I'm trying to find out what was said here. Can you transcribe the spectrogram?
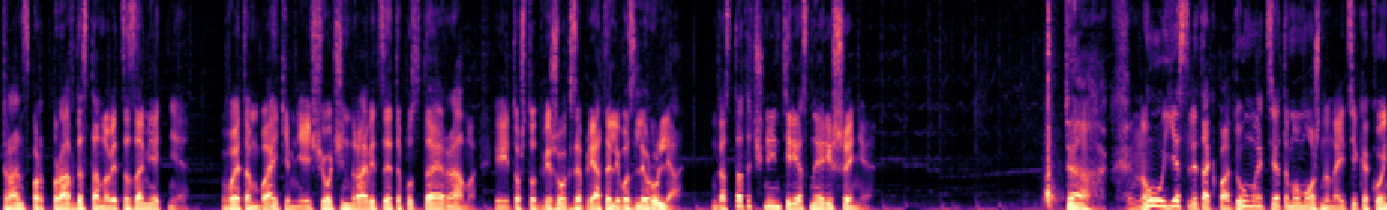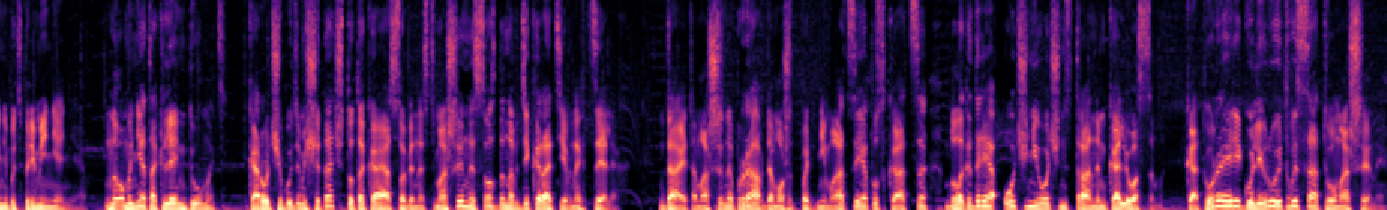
Транспорт правда становится заметнее. В этом байке мне еще очень нравится эта пустая рама и то, что движок запрятали возле руля. Достаточно интересное решение. Так, ну, если так подумать, этому можно найти какое-нибудь применение. Но мне так лень думать. Короче, будем считать, что такая особенность машины создана в декоративных целях. Да, эта машина правда может подниматься и опускаться благодаря очень и очень странным колесам, которые регулируют высоту машины.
